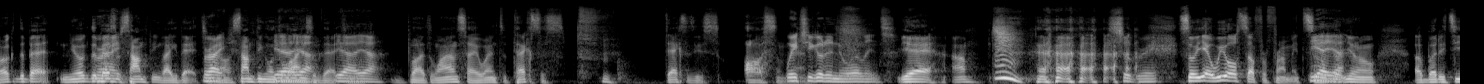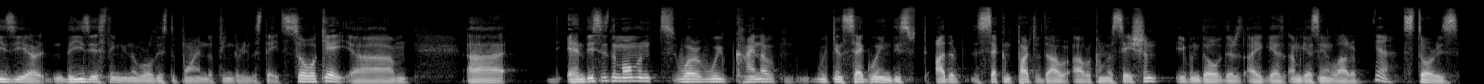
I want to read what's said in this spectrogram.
York the best, New York the best, or something like that. you Right. know, something on Yeah, the lines yeah. of that. Yeah, you know. yeah. But once I went to Texas, pff, Texas is awesome. Wait man. till you go to New Orleans. Yeah. Um, So great. so yeah, we all suffer from it. So Yeah, yeah. you know, uh, but it's easier. The easiest thing in the world is to point the finger in the states. So okay, um, uh, and this is the moment where we kind of we can segue in this other second part of the, our, our conversation even though there's i guess i'm guessing a lot of Yeah. stories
